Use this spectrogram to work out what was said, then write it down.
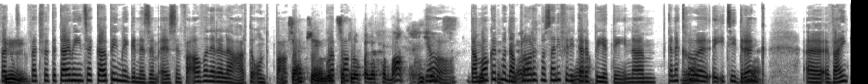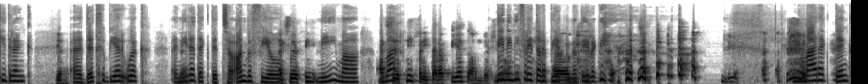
wat hmm. wat vir party mense coping mechanism is en veral wanneer hulle harte ontpak. Exactly, dit se klop hulle gemak. Ja, dan maak dit maar dan ja. plaas dit maar sy nie vir die ja. terapeut nie en ehm um, kan ek gou ja. ietsie drink, 'n ja. uh, 'n wyntjie drink. Ja. Uh, dit gebeur ook en nie ja. dat ek dit sou aanbeveel nie, nie, maar ek maar, sê dit nie vir die terapeut aanbeveel. Nee, nee, nie vir die terapeut um, natuurlik nie. nee. maar ek dink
